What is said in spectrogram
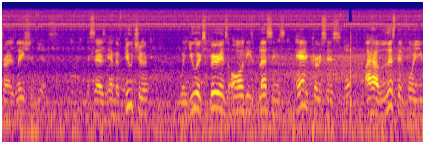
Translation. Yes. It says, In the future, when you experience all these blessings and curses, Yep. I have listed for you,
